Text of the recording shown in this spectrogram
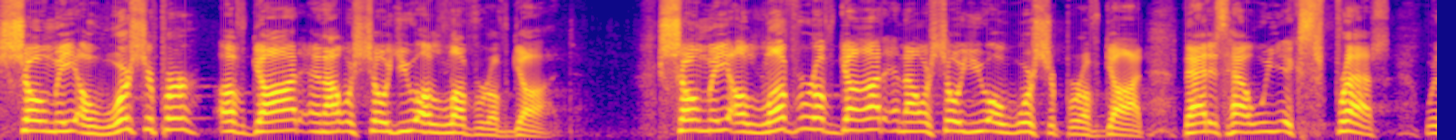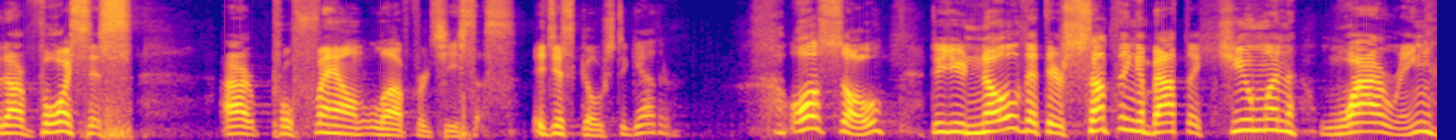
Show me a worshiper of God, and I will show you a lover of God. Show me a lover of God, and I will show you a worshiper of God. That is how we express with our voices our profound love for Jesus. It just goes together. Also, do you know that there's something about the human wiring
